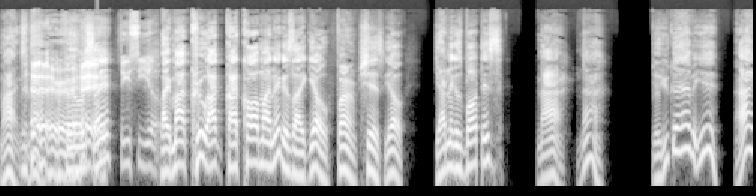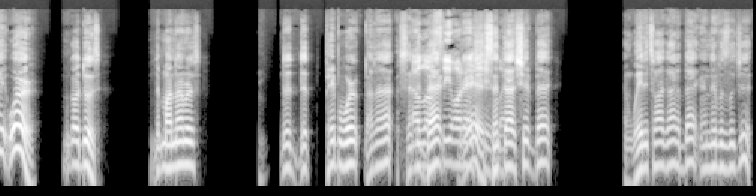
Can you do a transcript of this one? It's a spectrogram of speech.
mine. Now. You feel what I'm saying? So you see, yo, Like my crew, I I call my niggas like, yo, firm, shiz, yo, y'all niggas bought this? Nah, nah. Yo, you can have it, yeah. All right, word. I'm gonna do this. Did my numbers, the the paperwork, da, da, da, sent it back. LLC, all that shit. yeah, shit, sent like- that shit back, and waited till I got it back, and it was legit.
